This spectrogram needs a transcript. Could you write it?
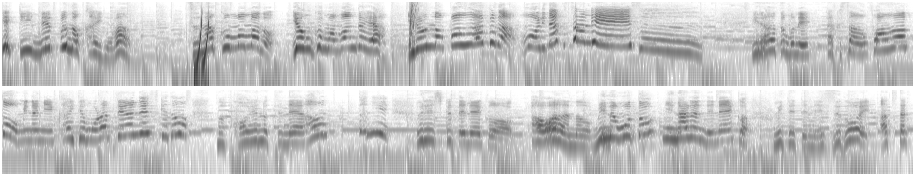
撃ネプの回ではコママの4コマ漫画やいろんなファンアートが盛りだくさんです。イラートもねたくさんファンアートをみんなに描いてもらってるんですけどまあこういうのってね本当に嬉しくてねこうパワーの源になるんでねこう見ててねすごいあったか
